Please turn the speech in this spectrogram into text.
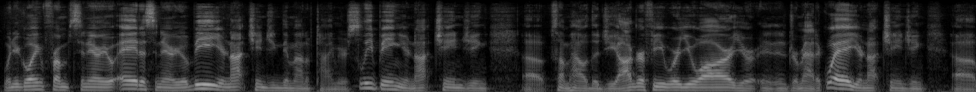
when you're going from scenario A to scenario B, you're not changing the amount of time you're sleeping. You're not changing uh, somehow the geography where you are. You're in a dramatic way. You're not changing, uh,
